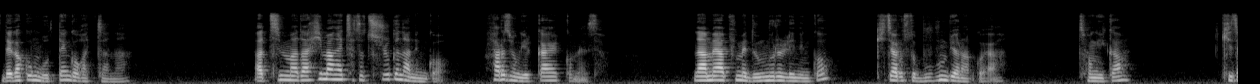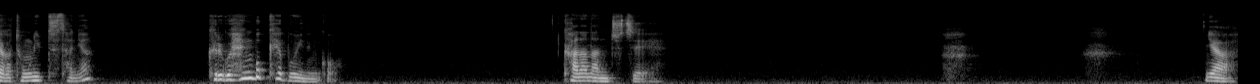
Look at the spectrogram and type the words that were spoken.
내가 꼭 못된 것 같잖아. 아침마다 희망에 차서 출근하는 거, 하루 종일 까일 거면서. 남의 아픔에 눈물 흘리는 거, 기자로서 무분별한 거야. 정의감? 기자가 독립투사냐? 그리고 행복해 보이는 거. 가난한 주제에. 야,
